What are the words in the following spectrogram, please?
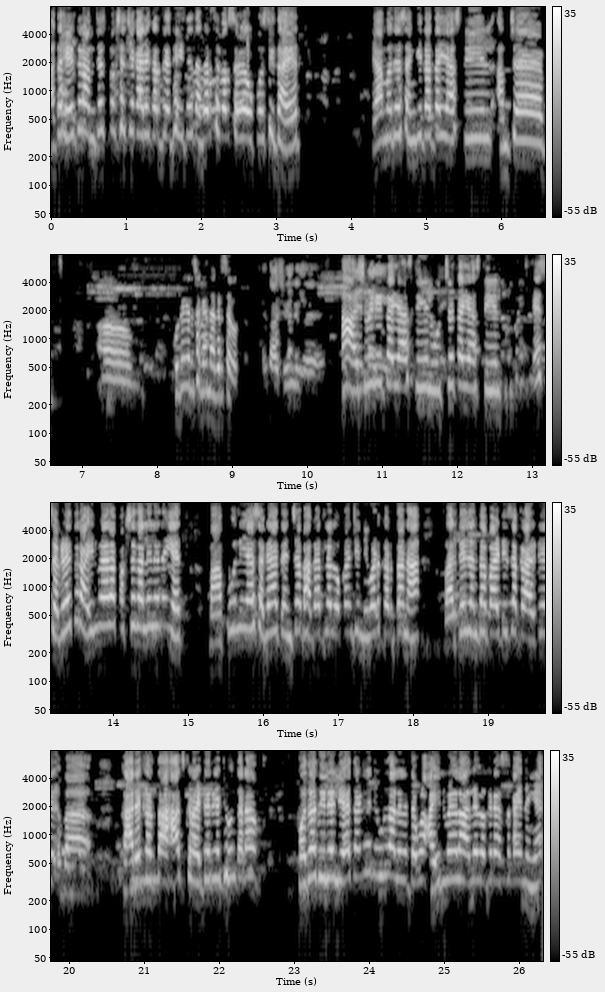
आता हे तर आमच्याच पक्षाचे कार्यकर्ते आहेत इथे नगरसेवक सगळे उपस्थित आहेत. यामध्ये संगीताताई असतील आमचे कुठे गेले सगळे नगरसेवक? हा अश्विनीताई असतील उच्चताई असतील हे सगळे तर ऐन वेळेला पक्षात आलेले नाही आहेत बापूंनी या सगळ्या त्यांच्या भागातल्या लोकांची निवड करताना भारतीय जनता पार्टीचा कार्यकर्ता हाच क्रायटेरिया ठेवून त्यांना पदं दिलेली आहेत आणि निवडून आलेले आहेत. त्यामुळे ऐन वेळेला आले वगैरे असं काही नाहीये.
